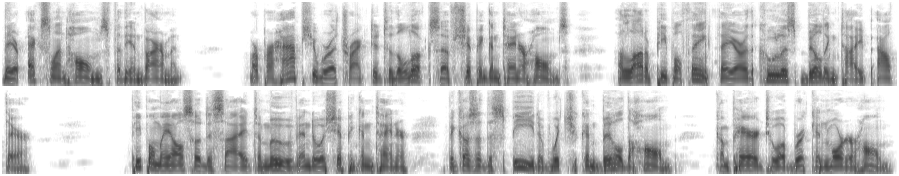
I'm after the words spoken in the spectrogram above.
they are excellent homes for the environment. Or perhaps you were attracted to the looks of shipping container homes. A lot of people think they are the coolest building type out there. People may also decide to move into a shipping container because of the speed of which you can build a home compared to a brick and mortar home.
